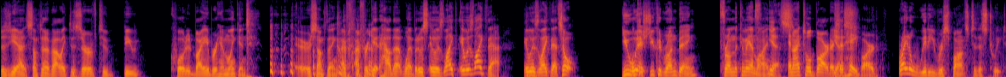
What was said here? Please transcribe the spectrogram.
Does yeah, something about like deserve to be quoted by Abraham Lincoln. or something. I, I forget how that went, but it was it was like it was like that. It was like that. So you Okay. wished you could run Bing from the command line. Yes. And I told Bard, I said, "Hey Bard, write a witty response to this tweet."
